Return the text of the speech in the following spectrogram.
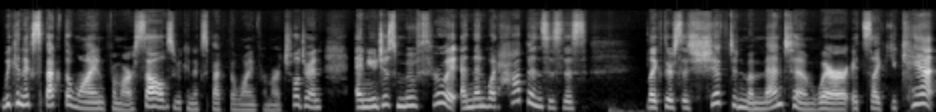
we can expect the whine from ourselves we can expect the whine from our children and you just move through it and then what happens is this like there's this shift in momentum where it's like you can't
